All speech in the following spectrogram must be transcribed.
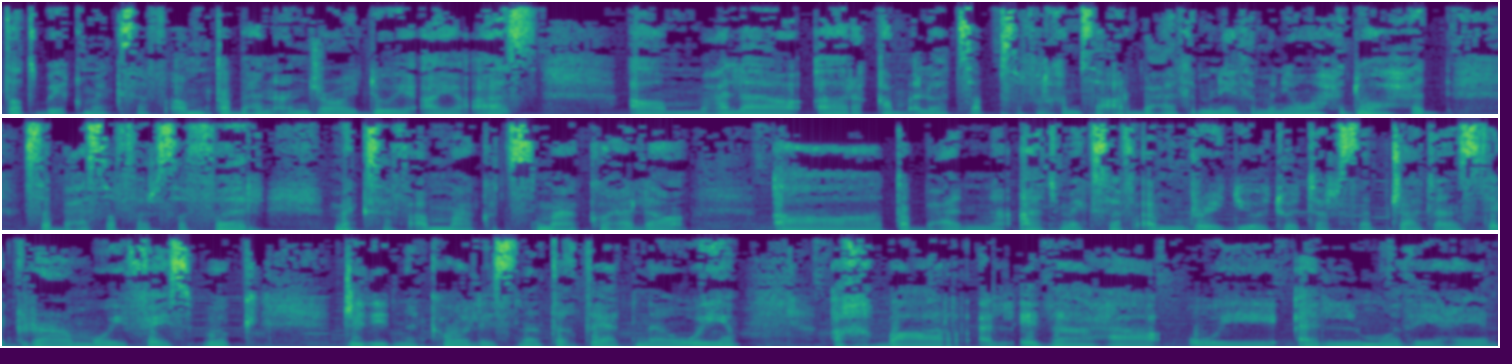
تطبيق Mix FM طبعا Android و iOS. على آه رقم الواتساب صفر خمسة أربعة ثمانية, ثمانية واحد, واحد سبعة صفر صفر. Mix FM معكم تسمعكم على آه طبعا at Mix FM Radio تويتر سناب شات إنستغرام وفيسبوك. جديدنا كواليسنا تغطياتنا وأخبار الإذاعة والمذيعين.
